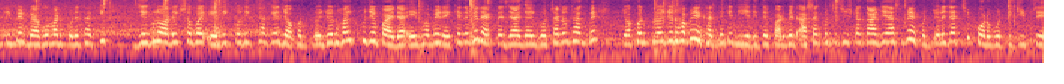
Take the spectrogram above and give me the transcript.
ক্লিপের ব্যবহার করে থাকি, যেগুলো অনেক সময় এদিক ওদিক থাকে, যখন প্রয়োজন হয় খুঁজে পায় না। এইভাবে রেখে দেবেন, একটা জায়গায় গোছানো থাকবে, যখন প্রয়োজন হবে এখান থেকে নিয়ে নিতে পারবেন। আশা করছি টিপসটা কাজে আসবে। এখন চলে যাচ্ছি পরবর্তী টিপসে।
